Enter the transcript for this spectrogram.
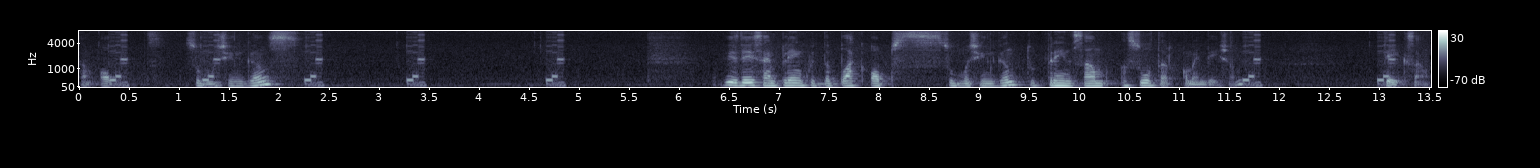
Some old submachine guns. These days I'm playing with the Black Ops submachine gun to train some assaulter commendation. Take some.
